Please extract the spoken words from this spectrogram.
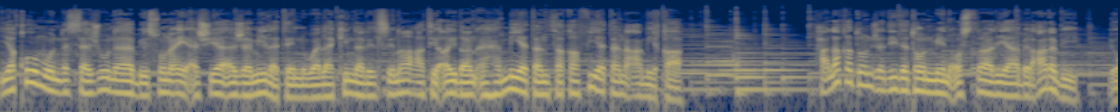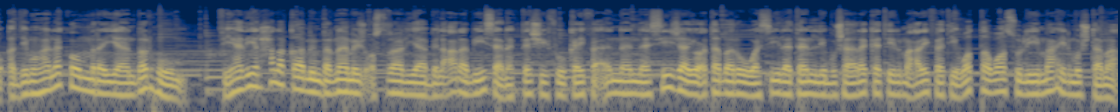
يقوم النساجون بصنع أشياء جميلة ولكن للصناعة أيضا أهمية ثقافية عميقة. حلقة جديدة من أستراليا بالعربي يقدمها لكم ريان برهوم. في هذه الحلقة من برنامج أستراليا بالعربي سنكتشف كيف أن النسيج يعتبر وسيلة لمشاركة المعرفة والتواصل مع المجتمع.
